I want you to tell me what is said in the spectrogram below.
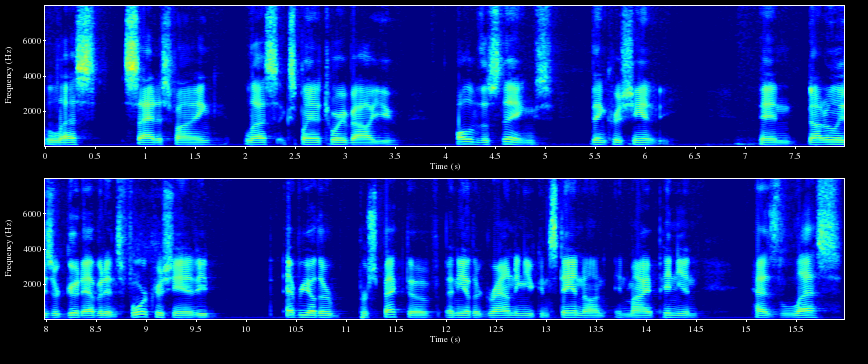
less satisfying, less explanatory value, all of those things than Christianity. And not only is there good evidence for Christianity, every other perspective, any other grounding you can stand on, in my opinion, has less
